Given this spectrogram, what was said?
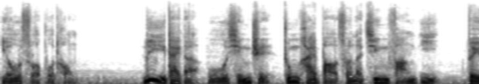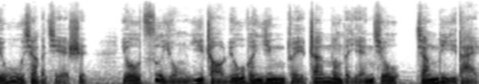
有所不同。历代的五行志中还保存了经房易对物象的解释。由自勇依照刘文英对占梦的研究，将历代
